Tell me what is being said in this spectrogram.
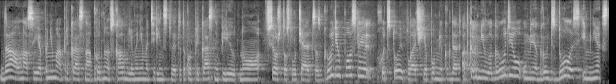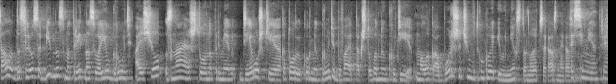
Да, у нас, я понимаю прекрасно, грудное вскармливание материнства – это такой прекрасный период, но все, что случается с грудью после, хоть стой и плачь. Я помню, когда откормила грудью, у меня грудь сдулась, и мне стало до слез обидно смотреть на свою грудь. А еще, зная, что, например, девушки, которые кормят грудью, бывает так, что в одной груди молока больше, чем в другой, и у них становятся разные размеры. Асимметрия,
